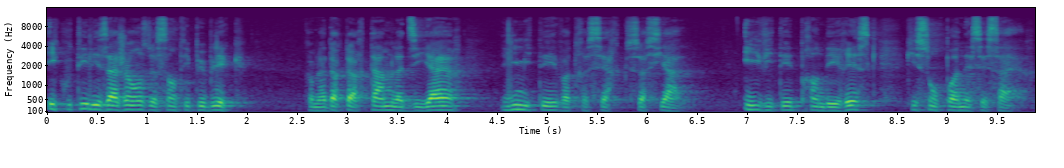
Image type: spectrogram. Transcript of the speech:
Écoutez les agences de santé publique. Comme la docteur Tam l'a dit hier, limitez votre cercle social. Évitez de prendre des risques qui ne sont pas nécessaires.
